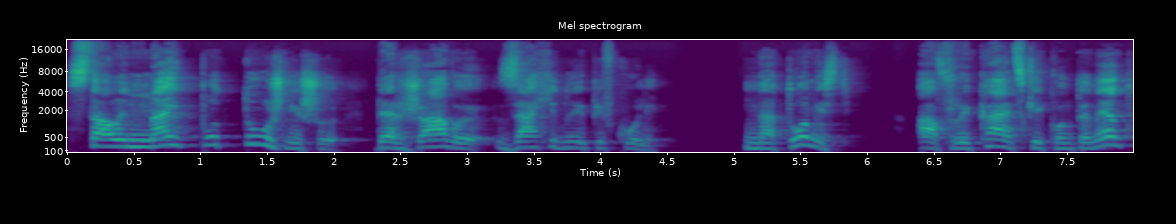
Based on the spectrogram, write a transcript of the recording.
стали найпотужнішою державою західної півкулі. Натомість африканський континент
